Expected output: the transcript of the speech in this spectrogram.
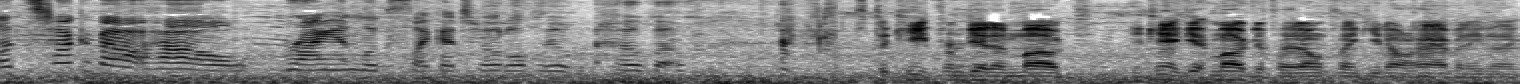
let's talk about how Ryan looks like a total ho- hobo. It's to keep from getting mugged. You can't get mugged if they don't think you don't have anything.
